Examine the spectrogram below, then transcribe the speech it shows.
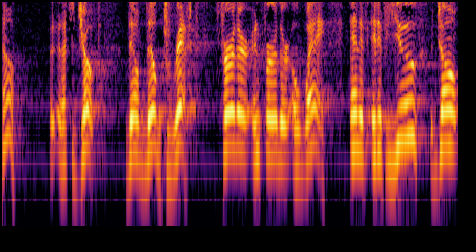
No, that's a joke. They'll, they'll drift further and further away. And if, and if you don't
